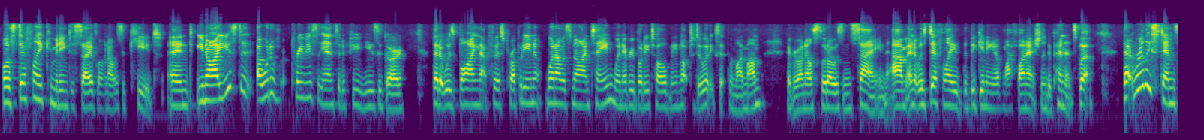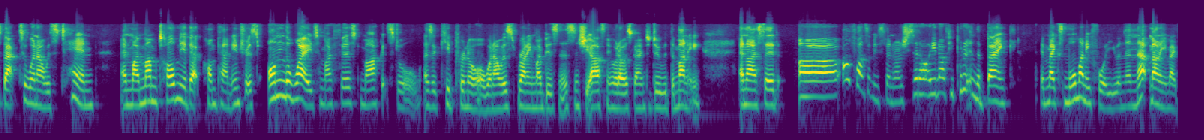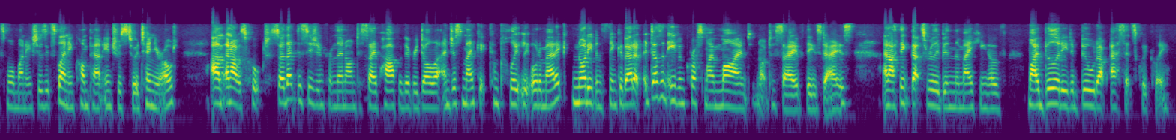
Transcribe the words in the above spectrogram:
Well, it's definitely committing to save when I was a kid. And, you know, I used to, I would have previously answered a few years ago that it was buying that first property when I was 19, when everybody told me not to do it, except for my mum. Everyone else thought I was insane. Um, and it was definitely the beginning of my financial independence. But that really stems back to when I was 10 and my mum told me about compound interest on the way to my first market stall as a kidpreneur when I was running my business. And she asked me what I was going to do with the money. And I said, uh, I'll find something to spend it on. She said, Oh, you know, if you put it in the bank, it makes more money for you. And then that money makes more money. She was explaining compound interest to a 10 year old. Um, and I was hooked. So that decision from then on to save half of every dollar and just make it completely automatic, not even think about it. It doesn't even cross my mind not to save these days. And I think that's really been the making of my ability to build up assets quickly.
